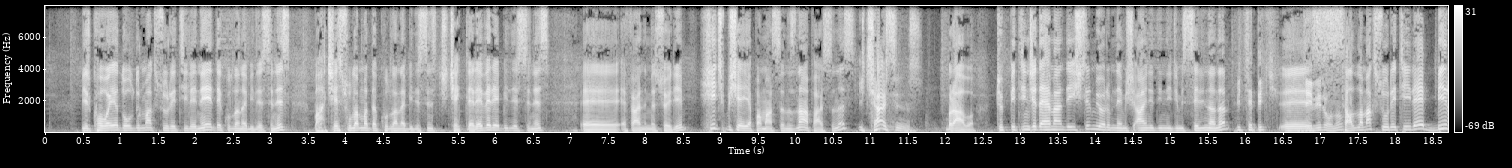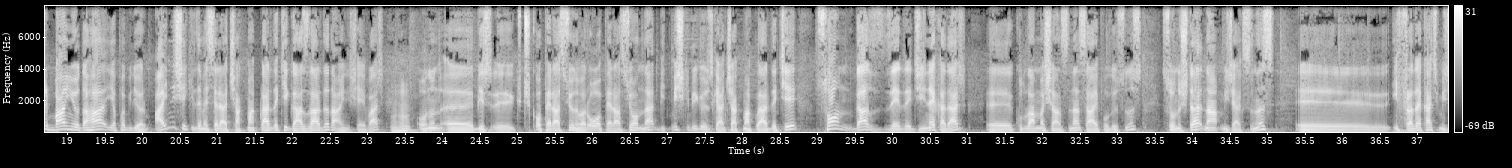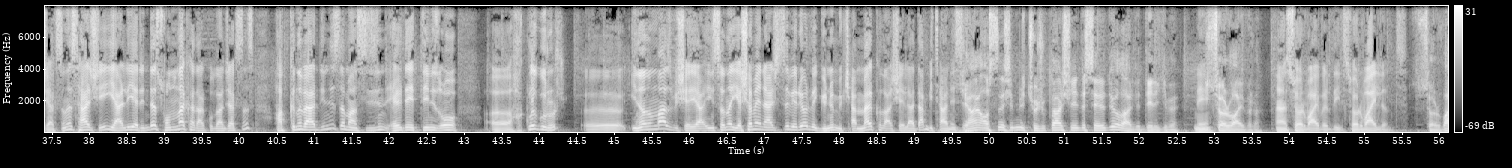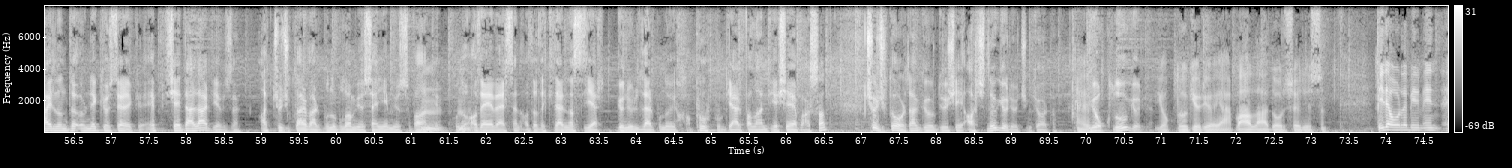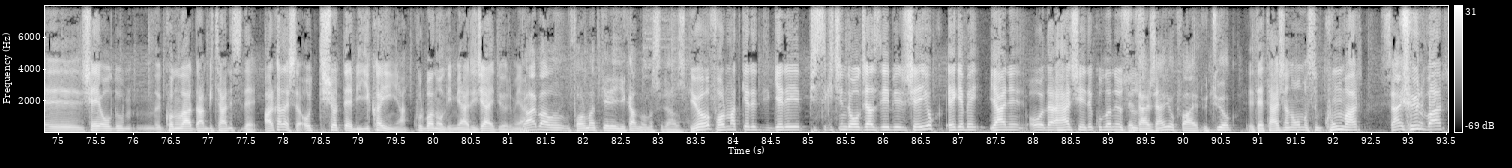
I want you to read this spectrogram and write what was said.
Bir kovaya doldurmak suretiyle neye de kullanabilirsiniz? Bahçe sulamada kullanabilirsiniz. Çiçeklere verebilirsiniz. E, efendime söyleyeyim. Hiçbir şey yapamazsanız ne yaparsınız? İçersiniz. Bravo. Tüp bitince de hemen değiştirmiyorum demiş aynı dinleyicimiz Selin Hanım. Bir tepik Ee, devir onu. Sallamak suretiyle bir banyo daha yapabiliyorum. Aynı şekilde mesela çakmaklardaki gazlarda da aynı şey var. Onun e, bir e, küçük operasyonu var. O operasyonla bitmiş gibi gözüken çakmaklardaki son gaz zerreciğine kadar e, kullanma şansına sahip oluyorsunuz. Sonuçta ne yapmayacaksınız? E, ifrada kaçmayacaksınız. Her şeyi yerli yerinde sonuna kadar kullanacaksınız. Hakkını verdiğiniz zaman sizin elde ettiğiniz o e, haklı gurur Ee, inanılmaz bir şey ya. İnsana yaşam enerjisi veriyor ve günü mükemmel kılan şeylerden bir tanesi. Yani aslında şimdi çocuklar şeyi de seyrediyorlar ya deli gibi. Ne? Survivor'ı. Ha, Survivor değil, Survivalent. Survival'ında örnek göstererek hep şey derler diye bize. Aç çocuklar var bunu bulamıyor sen yemiyorsun falan diye. Bunu adaya versen adadakiler nasıl yer? Gönüllüler bunu hapur hapur yer falan diye şey yaparsan. Çocuk da orada gördüğü şey açlığı görüyor çünkü orada. Evet. Yokluğu görüyor. Yokluğu görüyor ya. Vallahi doğru söylüyorsun. Bir de orada benim en e, şey olduğum konulardan bir tanesi de arkadaşlar o tişörtleri bir yıkayın ya. Kurban olayım ya rica ediyorum ya. Galiba o format gereği yıkanmaması lazım. Yo format gere- gereği pislik içinde olacağız diye bir şey yok Ege Bey. Yani o da her şeyde kullanıyorsunuz. Deterjan yok Fahir ütü yok. E, deterjan olmasın kum var. Sen kül var.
